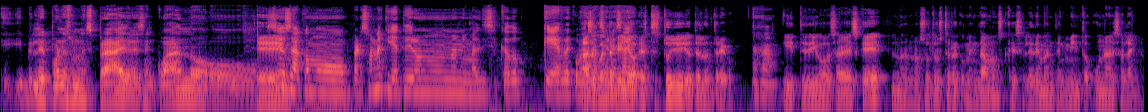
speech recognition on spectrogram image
¿y- y ¿le pones un spray de vez en cuando o...? Eh, Sí, o sea, como persona que ya te dieron un animal disecado, ¿qué haz de recomendaciones cuenta que hay? yo, este es tuyo y yo te lo entrego. Ajá. y te digo, ¿sabes qué? No- Nosotros te recomendamos que se le dé mantenimiento una vez al año.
